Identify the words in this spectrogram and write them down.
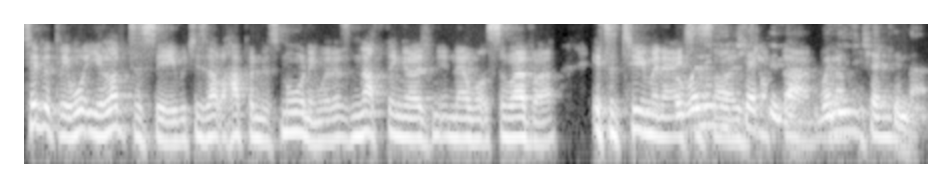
Typically, what you love to see, which is what happened this morning, where there's nothing urgent in there whatsoever. It's a two minute exercise. When are you checking that? When are you checking that?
